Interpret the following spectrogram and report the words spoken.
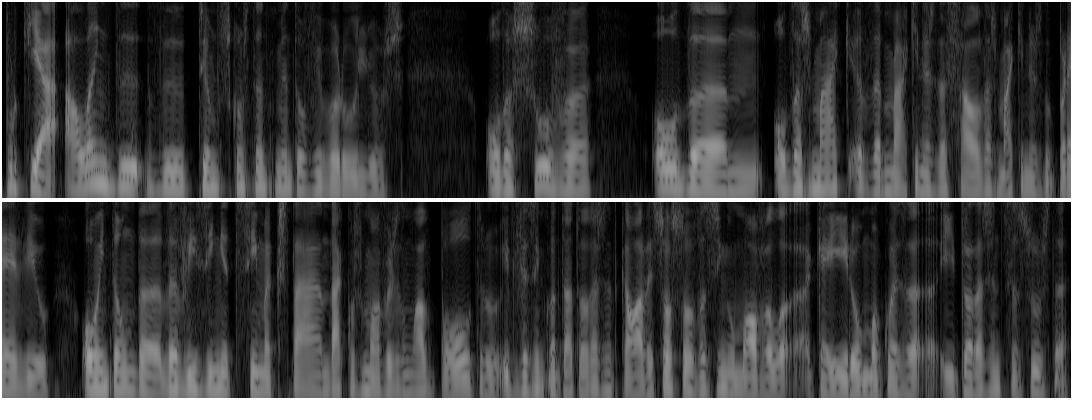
porque há, além de, de termos constantemente a ouvir barulhos ou da chuva ou, da, ou das da máquinas da sala das máquinas do prédio, ou então da, da vizinha de cima que está a andar com os móveis de um lado para o outro e de vez em quando está toda a gente calada e só soube assim um móvel a cair ou uma coisa e toda a gente se assusta.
